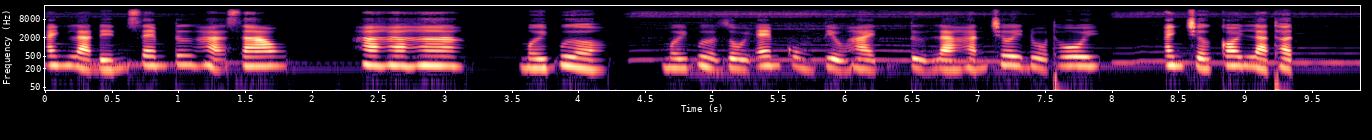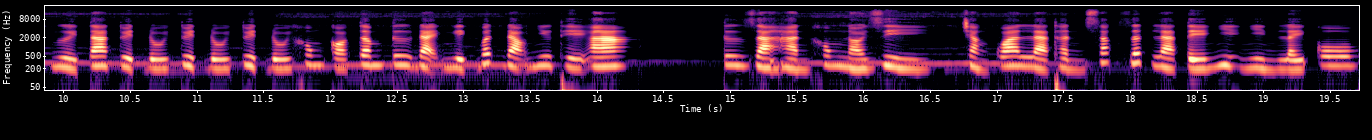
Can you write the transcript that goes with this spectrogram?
Anh là đến xem Tư Hạ sao?" Ha ha ha, mới vừa, mới vừa rồi em cùng Tiểu Hải tử là hắn chơi đùa thôi, anh chớ coi là thật. Người ta tuyệt đối tuyệt đối tuyệt đối không có tâm tư đại nghịch bất đạo như thế a. Tư giả hàn không nói gì, chẳng qua là thần sắc rất là tế nhị nhìn lấy cô.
